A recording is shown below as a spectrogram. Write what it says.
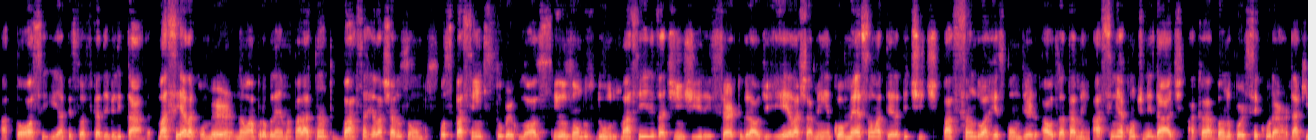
a tosse e a pessoa fica debilitada. Mas se ela comer, não há problema. Para tanto, basta relaxar os ombros. Os pacientes tuberculosos têm os ombros duros, mas se eles atingirem certo grau de relaxamento, começam a ter apetite, passando a responder ao tratamento. Assim a continuidade, acabando por se curar. Daqui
